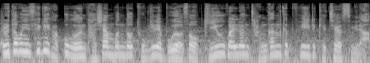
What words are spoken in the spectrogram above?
그렇다 보니 세계 각국은 다시 한 번 더 독일에 모여서 기후 관련 장관급 회의를 개최하였습니다.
